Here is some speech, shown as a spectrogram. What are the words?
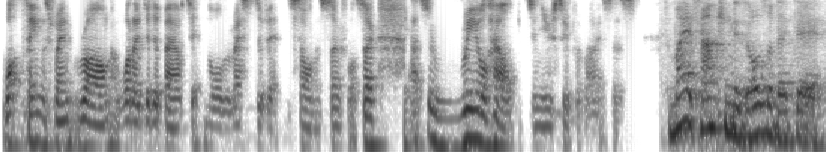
what things went wrong and what I did about it and all the rest of it and so on and so forth. So that's a real help to new supervisors. So my assumption is also that the,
